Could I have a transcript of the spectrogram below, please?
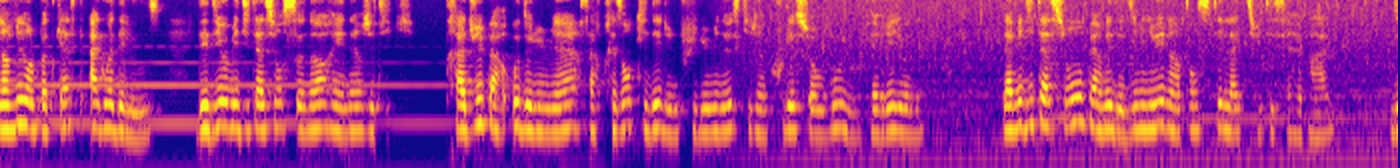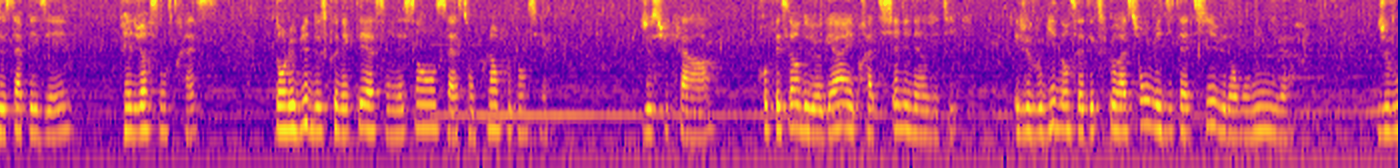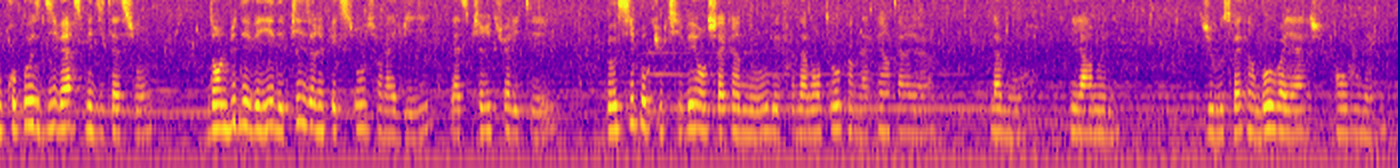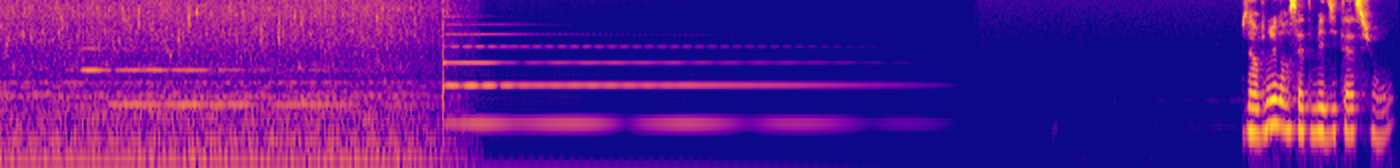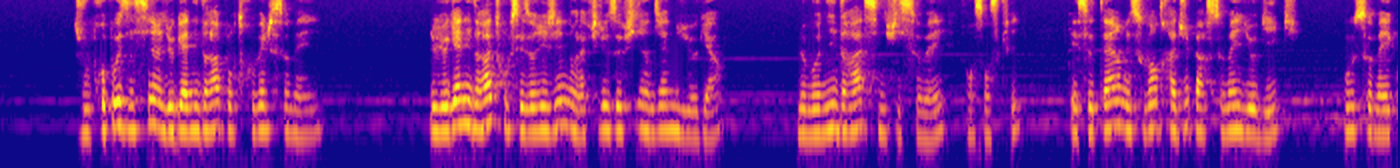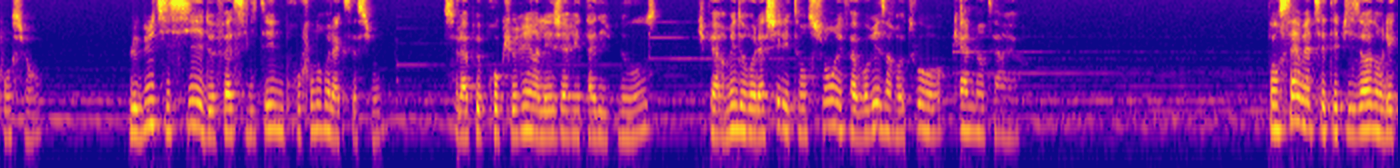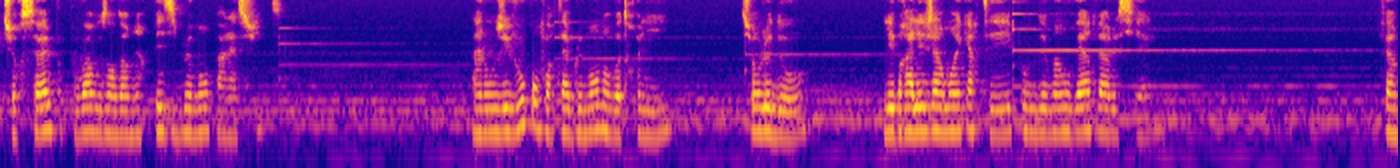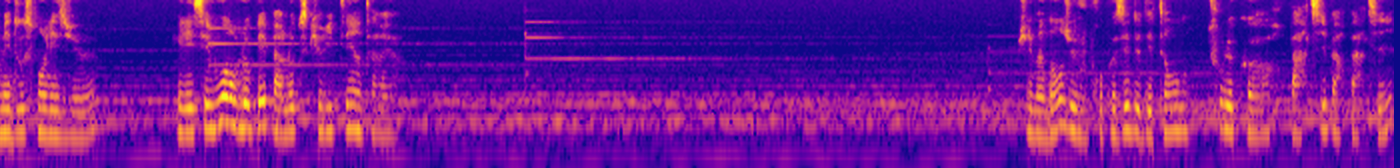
Bienvenue dans le podcast Agua de Luz, dédié aux méditations sonores et énergétiques. Traduit par eau de lumière, ça représente l'idée d'une pluie lumineuse qui vient couler sur vous et vous fait rayonner. La méditation permet de diminuer l'intensité de l'activité cérébrale, de s'apaiser, réduire son stress, dans le but de se connecter à son essence et à son plein potentiel. Je suis Clara, professeure de yoga et praticienne énergétique, et je vous guide dans cette exploration méditative et dans mon univers. Je vous propose diverses méditations dans le but d'éveiller des pistes de réflexion sur la vie, la spiritualité, mais aussi pour cultiver en chacun de nous des fondamentaux comme la paix intérieure, l'amour et l'harmonie. Je vous souhaite un beau voyage en vous-même. Bienvenue dans cette méditation. Je vous propose ici un yoga nidra pour trouver le sommeil. Le yoga nidra trouve ses origines dans la philosophie indienne du yoga. Le mot nidra signifie sommeil en sanskrit, et ce terme est souvent traduit par sommeil yogique ou sommeil conscient. Le but ici est de faciliter une profonde relaxation. Cela peut procurer un léger état d'hypnose qui permet de relâcher les tensions et favorise un retour au calme intérieur. Pensez à mettre cet épisode en lecture seule pour pouvoir vous endormir paisiblement par la suite. Allongez-vous confortablement dans votre lit, sur le dos, les bras légèrement écartés, paumes de main ouvertes vers le ciel. Fermez doucement les yeux et laissez-vous envelopper par l'obscurité intérieure. Puis maintenant, je vais vous proposer de détendre tout le corps, partie par partie.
